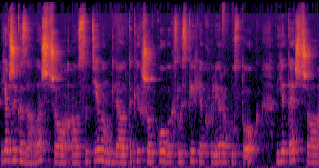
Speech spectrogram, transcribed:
я вже казала, що е, суттєвим для таких шовкових, слизьких, як холєра, хусток є те, що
